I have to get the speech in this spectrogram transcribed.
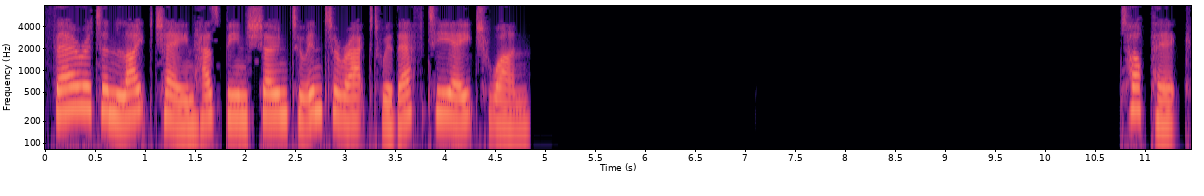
Ferritin light chain has been shown to interact with FTH1. Topic:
